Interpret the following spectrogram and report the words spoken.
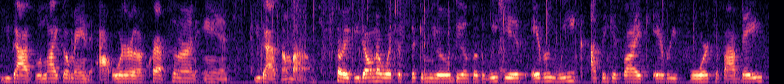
you guys will like them and i order a crap ton and you guys don't buy them so if you don't know what the stick sticker mule deals of the week is every week i think it's like every four to five days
